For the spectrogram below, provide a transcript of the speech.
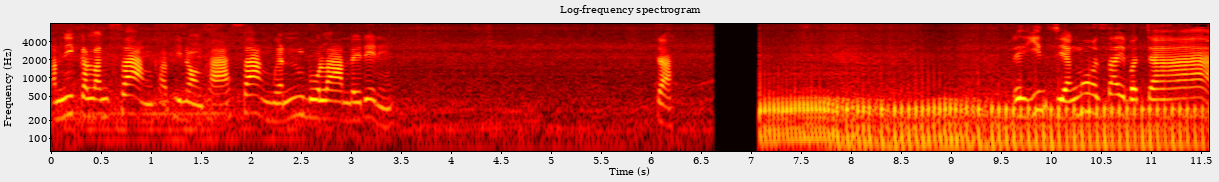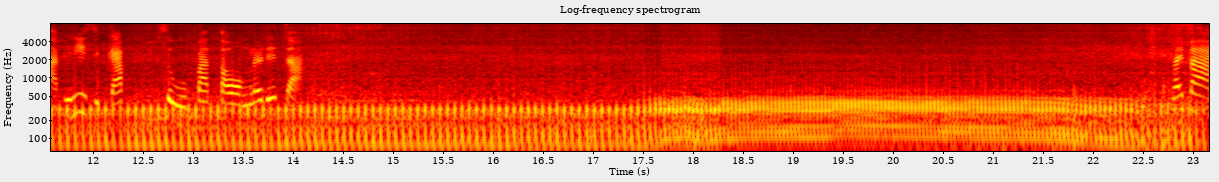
อันนี้กำลังสร้างค่ะพี่น้องคะสร้างเหมือนโบราณเลยเด้นี่จ้ะ ได้ยินเสียงโม่ไส้บจาพี่นี่สิกับสู่ปลาตองแล้วเด้จ้ะบายบา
